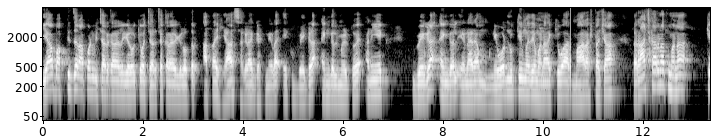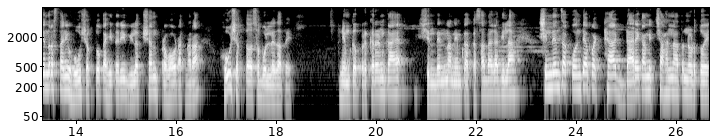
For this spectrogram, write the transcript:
या बाबतीत जर आपण विचार करायला गेलो किंवा चर्चा करायला गेलो तर आता ह्या सगळ्या घटनेला एक वेगळा अँगल मिळतोय आणि एक वेगळा अँगल येणाऱ्या निवडणुकीमध्ये म्हणा किंवा महाराष्ट्राच्या राजकारणात म्हणा केंद्रस्थानी होऊ शकतो काहीतरी विलक्षण प्रभाव टाकणारा होऊ शकतं असं बोललं जातं आहे नेमकं प्रकरण काय? शिंदेंना नेमका कसा दागा दिला? शिंदेंचा कोणत्या पठ्ठ्या? डायरेक्ट अमित शहांना आता नडतोय.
